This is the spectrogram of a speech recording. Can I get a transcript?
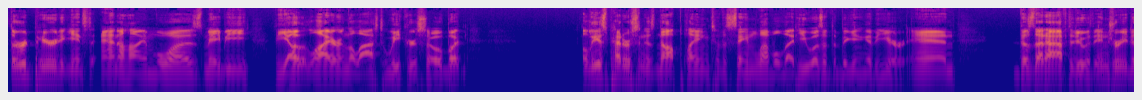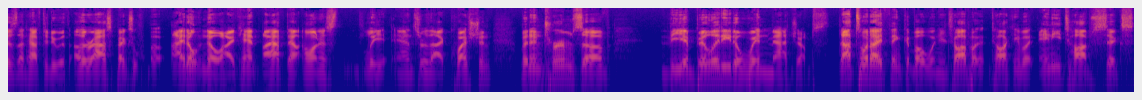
third period against Anaheim was maybe the outlier in the last week or so, but Elias Pettersson is not playing to the same level that he was at the beginning of the year, and does that have to do with injury? Does that have to do with other aspects? I don't know. I can't. I have to honestly answer that question. But in terms of the ability to win matchups, that's what I think about when you're talk, talking about any top six,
